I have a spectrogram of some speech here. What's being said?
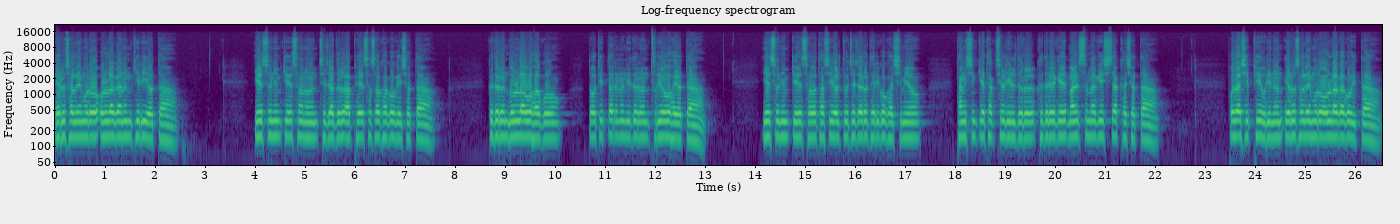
예루살렘으로 올라가는 길이었다. 예수님께서는 제자들 앞에 서서 가고 계셨다. 그들은 놀라워하고 또 뒤따르는 이들은 두려워하였다. 예수님께서 다시 열두 제자를 데리고 가시며 당신께 닥칠 일들을 그들에게 말씀하기 시작하셨다. 보다시피 우리는 예루살렘으로 올라가고 있다.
